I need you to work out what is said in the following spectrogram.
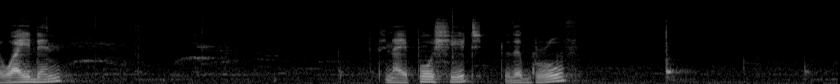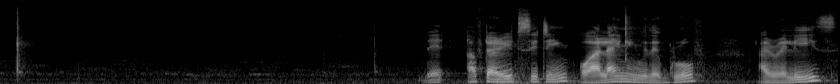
I widen, then I push it to the groove. Then after it sitting or aligning with the groove, I release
